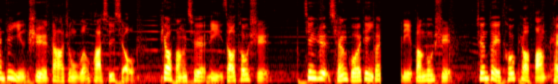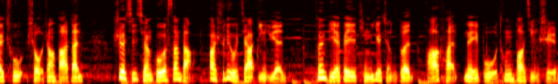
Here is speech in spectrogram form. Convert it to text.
看电影是大众文化需求，票房却屡遭偷食。近日，全国电影专理办公室针对偷票房开出首张罚单，涉及全国三百二十六家影院，分别被停业整顿、罚款、内部通报警示。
